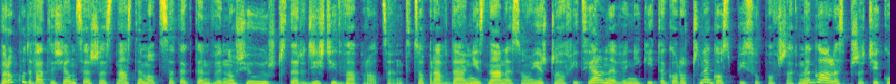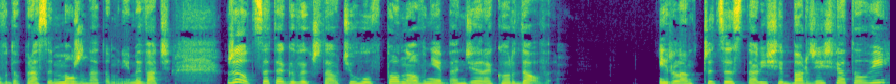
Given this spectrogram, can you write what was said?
W roku 2016 odsetek ten wynosił już 42%. Co prawda nieznane są jeszcze oficjalne wyniki tegorocznego spisu powszechnego, ale z przecieków do prasy można domniemywać, że odsetek wykształciuchów ponownie będzie rekordowy. Irlandczycy stali się bardziej światowi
